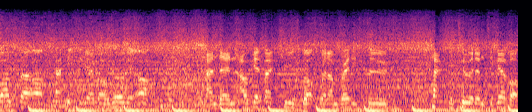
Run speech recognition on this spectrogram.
buzz that up, pack it together, weld it up, and then I'll get back to you Scott when I'm ready to pack the two of them together.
